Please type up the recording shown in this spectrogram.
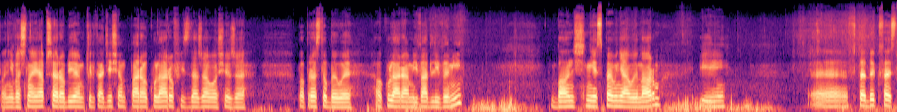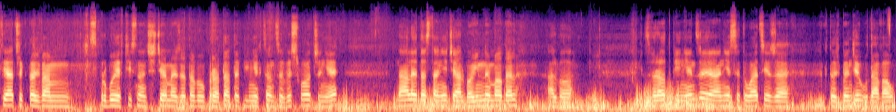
ponieważ no ja przerobiłem kilkadziesiąt par okularów i zdarzało się, że po prostu były okularami wadliwymi bądź nie spełniały norm i wtedy kwestia, czy ktoś Wam spróbuje wcisnąć ściemę, że to był prototyp i niechcący wyszło, czy nie. No ale dostaniecie albo inny model, albo zwrot pieniędzy, a nie sytuację, że ktoś będzie udawał,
